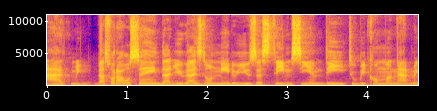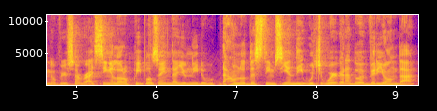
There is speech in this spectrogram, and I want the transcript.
admin. That's what I was saying, that you guys don't need to use the Steam CMD to become an admin of your server. I've seen a lot of people saying that you need to download the Steam CMD, which we're gonna do a video on that.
